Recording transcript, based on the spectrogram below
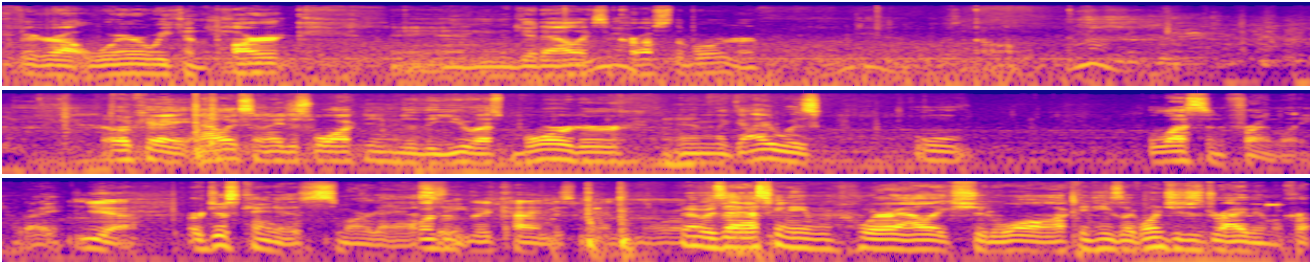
figure out where we can park and get Alex across the border. So. Come on, baby. Okay, Alex and I just walked into the U.S. border, and the guy was less than friendly, right? Yeah. Or just kind of smart ass. Wasn't the kindest man in the world. I was asking him where Alex should walk, and he's like, "Why don't you just drive him across?"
